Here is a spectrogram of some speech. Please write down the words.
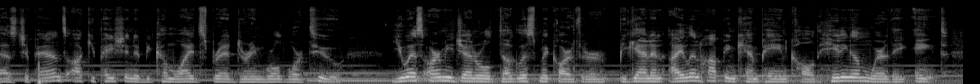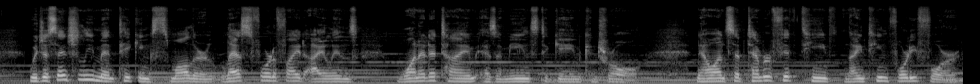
As Japan's occupation had become widespread during World War II, U.S. Army General Douglas MacArthur began an island hopping campaign called Hitting 'em Where They Ain't, which essentially meant taking smaller, less fortified islands one at a time as a means to gain control. Now, on September 15, 1944,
